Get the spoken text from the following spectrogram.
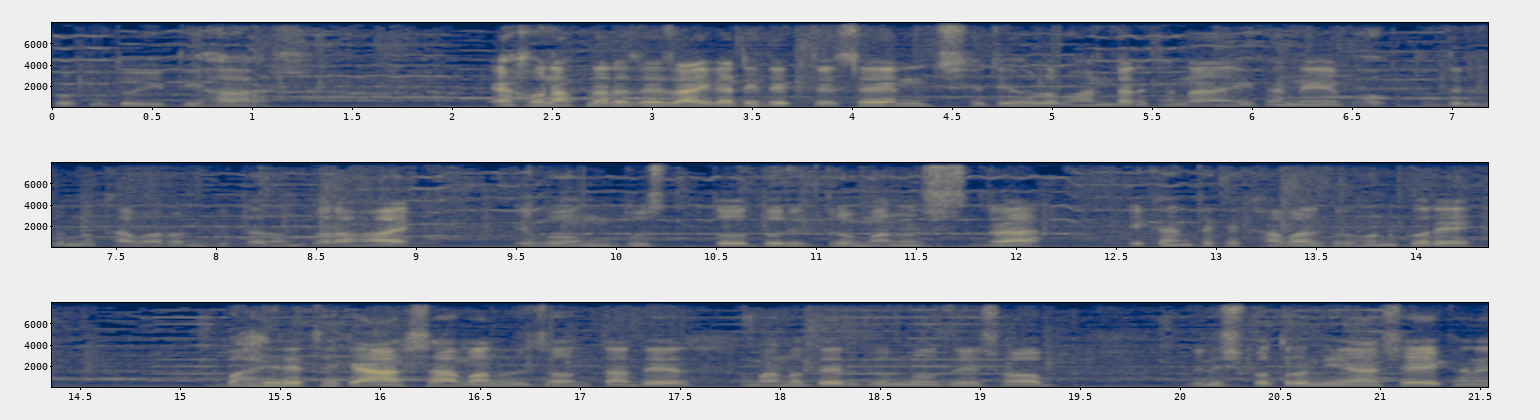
প্রকৃত ইতিহাস। এখন আপনারা যে জায়গাটি দেখতেছেন, সেটি হলো ভান্ডারখানা এখানে ভক্তদের জন্য খাবার বিতরণ করা হয় এবং দুস্থ, দরিদ্র মানুষরা এখান থেকে খাবার গ্রহণ করে। বাইরে থেকে আসা মানুষজন তাদের মানতের জন্য যে সব জিনিসপত্র নিয়ে আসে, এখানে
